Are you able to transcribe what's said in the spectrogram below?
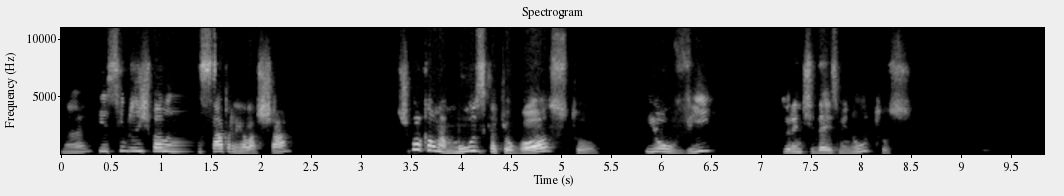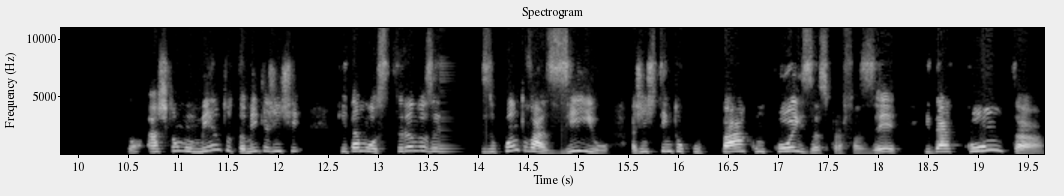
né? E simplesmente balançar para relaxar. Deixa eu colocar uma música que eu gosto e ouvir durante 10 minutos. Então, acho que é um momento também que a gente que está mostrando, às vezes, o quanto vazio a gente tenta ocupar com coisas para fazer e dar conta,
